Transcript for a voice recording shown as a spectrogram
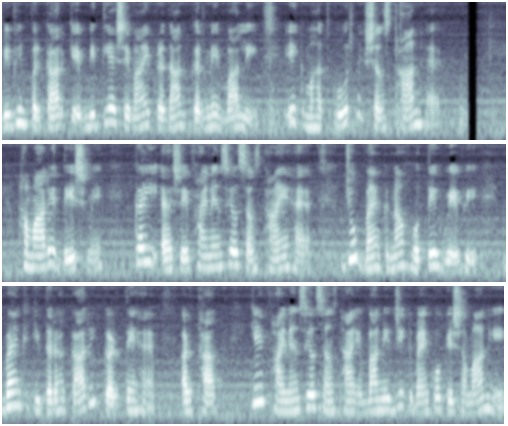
विभिन्न प्रकार के वित्तीय सेवाएँ प्रदान करने वाली एक महत्वपूर्ण संस्थान है। हमारे देश में कई ऐसे फाइनेंशियल संस्थाएँ हैं जो बैंक न होते हुए भी बैंक की तरह कार्य करते हैं। अर्थात ये फाइनेंशियल संस्थाएँ वाणिज्यिक बैंकों के समान ही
